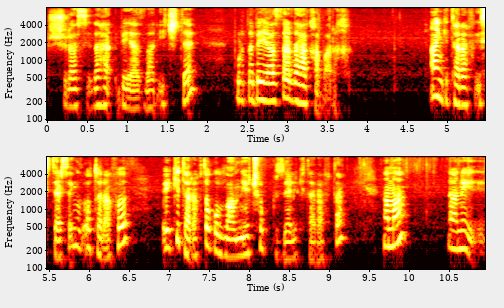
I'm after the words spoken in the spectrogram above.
şurası daha beyazlar içte. Burada beyazlar daha kabarık. Hangi tarafı isterseniz o tarafı iki tarafta kullanılıyor. Çok güzel iki tarafta. Ama yani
